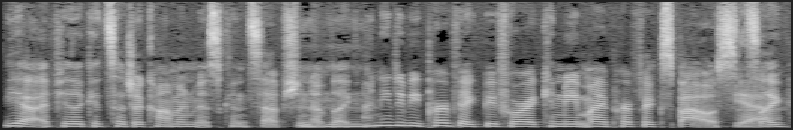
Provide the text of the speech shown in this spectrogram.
Yeah, I feel like it's such a common misconception of like, mm-hmm. I need to be perfect before I can meet my perfect spouse. It's like,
